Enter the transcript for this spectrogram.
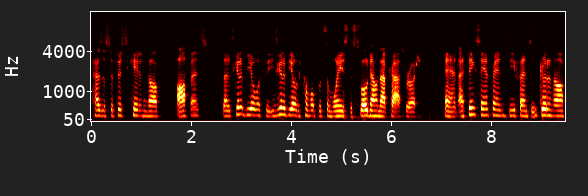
has a sophisticated enough offense that it's going to be able to he's going to be able to come up with some ways to slow down that pass rush. And I think San Fran's defense is good enough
